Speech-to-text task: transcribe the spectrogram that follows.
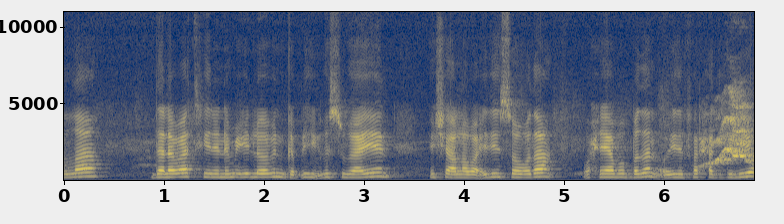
allah dalabaadkiina nama iloobin gabdhihii iga sugaayeen. Insha allah waa idiin soo wadaa waxyaabo badan oo idin farxad geliyo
